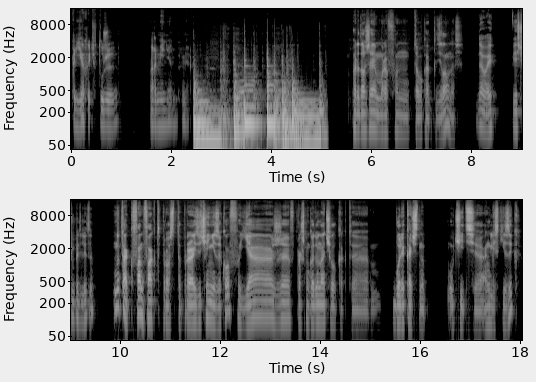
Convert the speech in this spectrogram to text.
приехать в ту же Армению, например. Продолжаем марафон того, как дела у нас. Давай. Есть чем поделиться? Ну так, фан-факт просто про изучение языков. Я же в прошлом году начал как-то более качественно учить э, английский язык,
